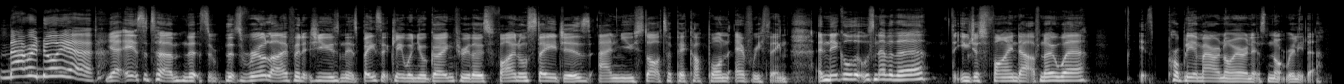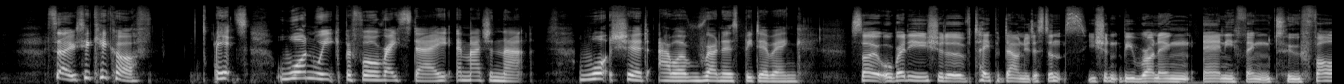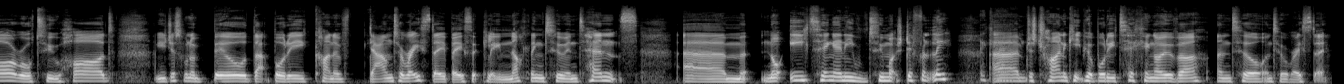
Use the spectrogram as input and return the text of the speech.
Maranoia. Yeah, it's a term that's that's real life and it's used and it's basically when you're going through those final stages and you start to pick up on everything. A niggle that was never there that you just find out of nowhere, it's probably a maranoia and it's not really there. So, to kick off, it's one week before race day. Imagine that. What should our runners be doing? So already you should have tapered down your distance. You shouldn't be running anything too far or too hard. You just want to build that body kind of down to race day, basically. Nothing too intense. Um, not eating any too much differently. Okay. Um, just trying to keep your body ticking over until until race day.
